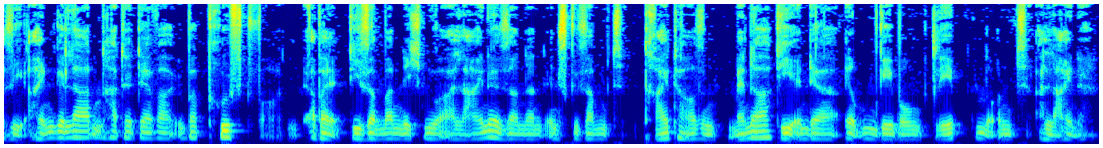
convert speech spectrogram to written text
sie eingeladen hatte, der war überprüft worden. Aber dieser Mann nicht nur alleine, sondern insgesamt 3000 Männer, die in der Umgebung lebten und alleine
